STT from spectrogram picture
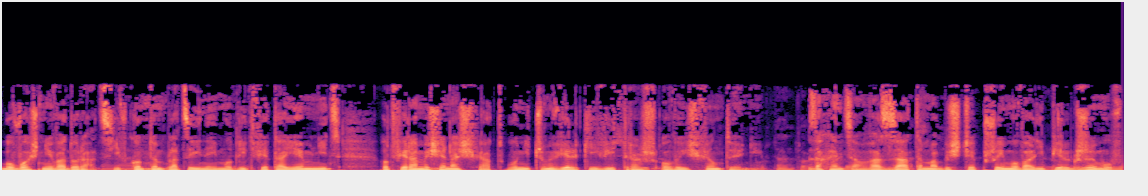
Bo właśnie w adoracji, w kontemplacyjnej modlitwie tajemnic otwieramy się na światło niczym wielki witraż owej świątyni. Zachęcam Was zatem, abyście przyjmowali pielgrzymów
